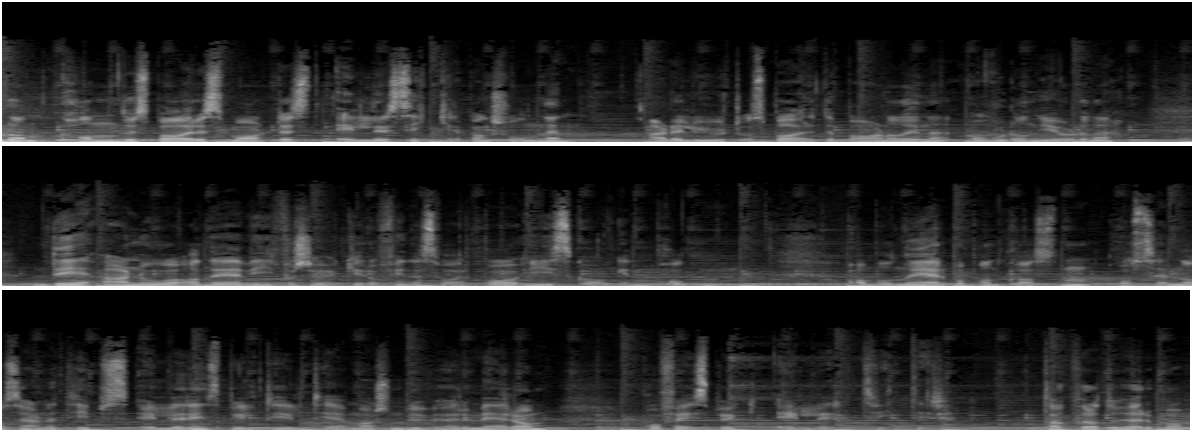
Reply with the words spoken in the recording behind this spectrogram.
Hvordan kan du spare smartest eller sikre pensjonen din? Er det lurt å spare til barna dine, og hvordan gjør du det? Det er noe av det vi forsøker å finne svar på i Skagenpodden. Abonner på podkasten, og send oss gjerne tips eller innspill til temaer som du vil høre mer om, på Facebook eller Twitter. Takk for at du hører på.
